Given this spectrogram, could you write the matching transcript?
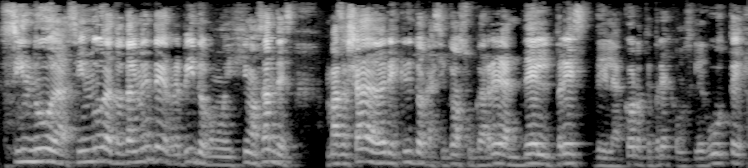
Sin duda, sin duda, totalmente. Repito, como dijimos antes, más allá de haber escrito casi toda su carrera en Del Press, de la Corte Press, como se les guste,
